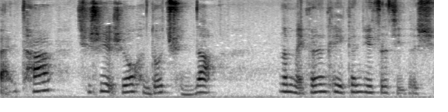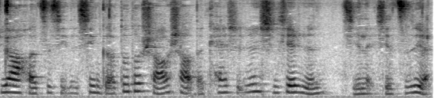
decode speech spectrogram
摆摊儿，其实也是有很多群的。那每个人可以根据自己的需要和自己的性格，多多少少的开始认识一些人，积累一些资源。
